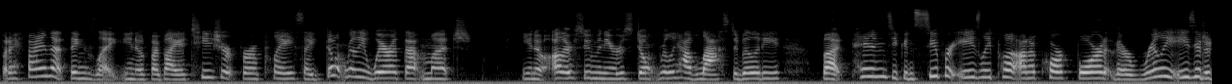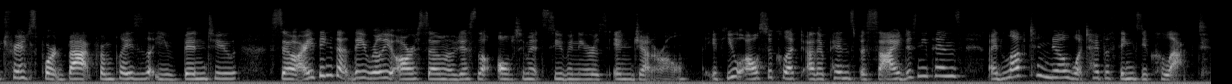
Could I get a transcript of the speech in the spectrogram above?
but I find that things like, you know, if I buy a t-shirt for a place, I don't really wear it that much. You know, other souvenirs don't really have lastability, but pins you can super easily put on a cork board. They're really easy to transport back from places that you've been to. So I think that they really are some of just the ultimate souvenirs in general. If you also collect other pins beside Disney pins, I'd love to know what type of things you collect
